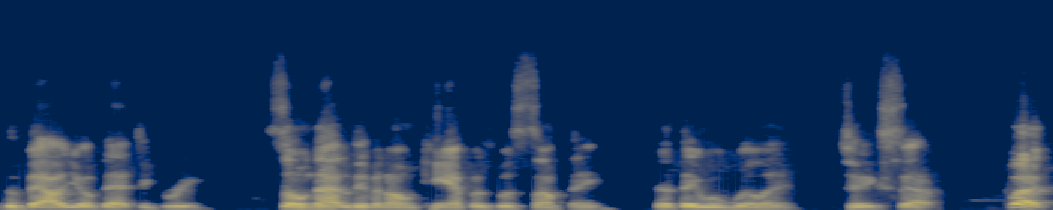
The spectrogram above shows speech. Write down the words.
the value of that degree. So not living on campus was something that they were willing to accept. But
